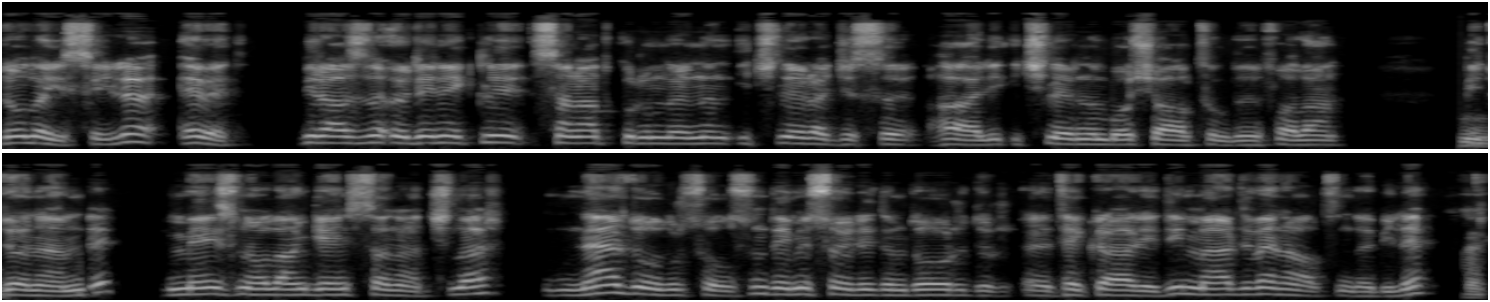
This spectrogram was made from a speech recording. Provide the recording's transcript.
Dolayısıyla evet biraz da ödenekli sanat kurumlarının içler acısı hali, içlerinin boşaltıldığı falan bir dönemde mezun olan genç sanatçılar nerede olursa olsun demin söyledim doğrudur e, tekrar edeyim merdiven altında bile evet.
